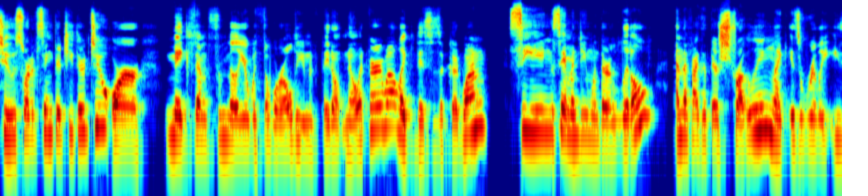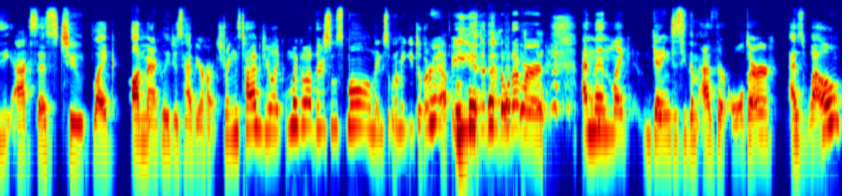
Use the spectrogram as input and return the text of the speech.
to sort of sink their teeth into or make them familiar with the world, even if they don't know it very well, like this is a good one. Seeing Sam and Dean when they're little and the fact that they're struggling, like, is really easy access to like automatically just have your heartstrings tugged. You're like, oh my god, they're so small and they just want to make each other happy, whatever. And then like getting to see them as they're older as well.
